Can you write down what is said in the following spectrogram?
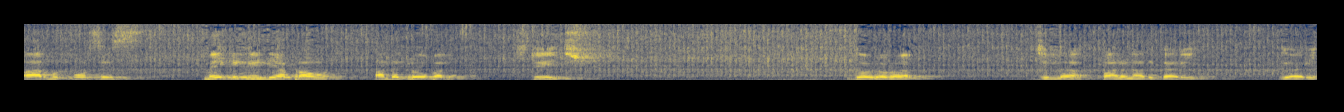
armed forces, making India proud on the global stage गौरव जिला पालनाधिकारी गारी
